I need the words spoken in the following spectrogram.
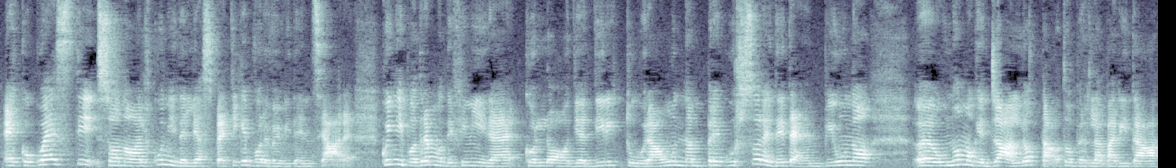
Ecco, questi sono alcuni degli aspetti che volevo evidenziare. Quindi potremmo definire Collodi addirittura un precursore dei tempi, uno eh, un uomo che già ha lottato per la parità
